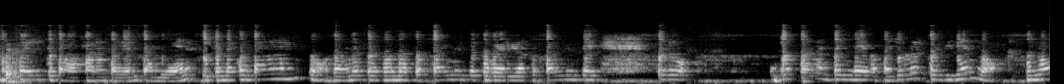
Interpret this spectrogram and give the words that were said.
Mujeres que trabajaron con él también y que me contaron lo mismo. O sea, una persona totalmente soberbia, totalmente... Pero yo puedo entender, o sea, yo lo estoy viviendo. No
